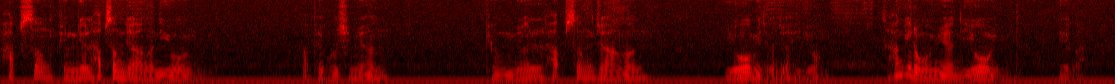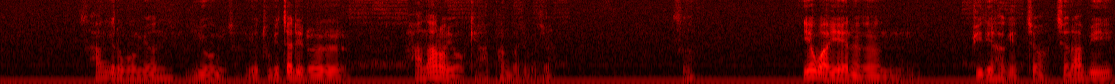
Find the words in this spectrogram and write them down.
합성 병렬 합성 저항은 2ohm입니다. 앞에 보시면 병렬 합성 저항은 2ohm이죠, 그죠? 2ohm. 한 개로 보면 2ohm입니다. 얘가 한 개로 보면 2ohm이죠. 이 두 개짜리를 하나로 이렇게 합한 거죠, 그죠? 그래서 얘와 얘는 비례하겠죠. 전압이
